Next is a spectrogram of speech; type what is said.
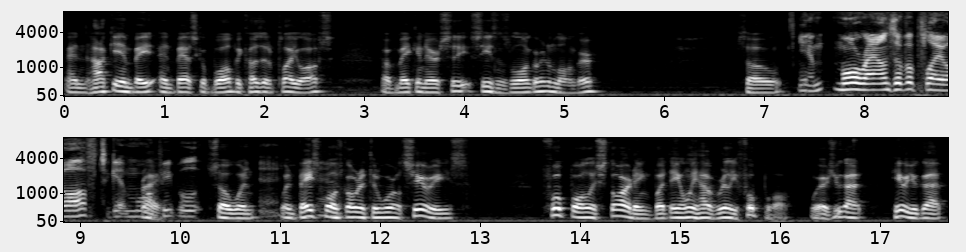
And hockey and ba- and basketball, because of the playoffs, are making their se- seasons longer and longer. So, Yeah, more rounds of a playoff to get more Right. people. so when when baseball is going into the World Series, football is starting, but they only have really football. Whereas you got here, you got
